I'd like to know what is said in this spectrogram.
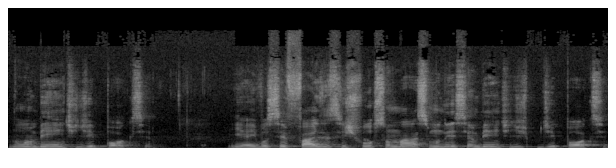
num ambiente de hipóxia. E aí você faz esse esforço máximo nesse ambiente de, de hipóxia,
